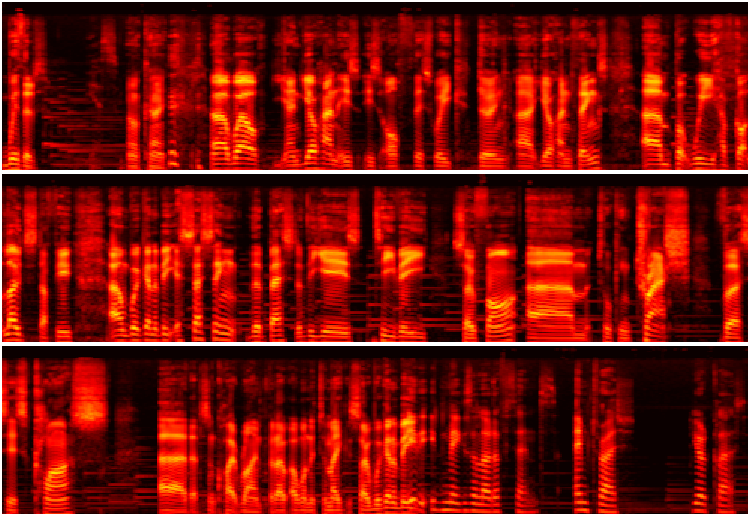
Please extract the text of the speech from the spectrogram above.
Withered. Yes. Okay. uh, well, and Johan is, is off this week doing uh, Johan things, um, but we have got loads of stuff for you. Um, we're going to be assessing the best of the year's TV so far, um, talking trash versus class. Uh, that doesn't quite rhyme, but I, I wanted to make it so. We're going to be. It, it makes a lot of sense. I'm trash. Your class.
